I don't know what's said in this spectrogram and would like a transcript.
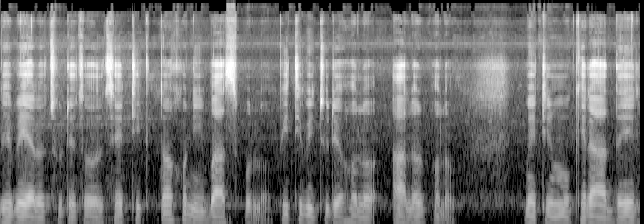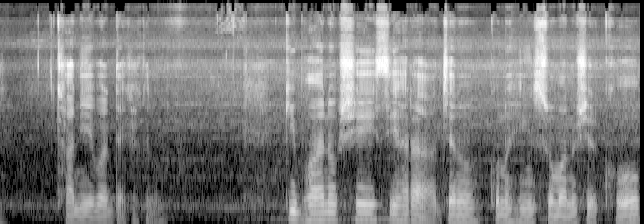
ভেবে আরও ছুটে চলছে, ঠিক তখনই বাস পড়ল। পৃথিবী জুড়ে হলো আলোর পলক। মেয়েটির মুখের আদেল খানি এবার দেখা গেল। কি ভয়ানক সেই চেহারা যেন কোনো হিংস্র মানুষের ক্ষোভ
